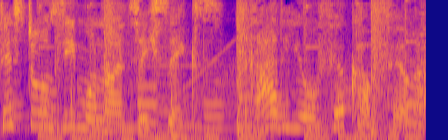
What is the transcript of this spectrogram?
Mephisto 976, Radio für Kopfhörer.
